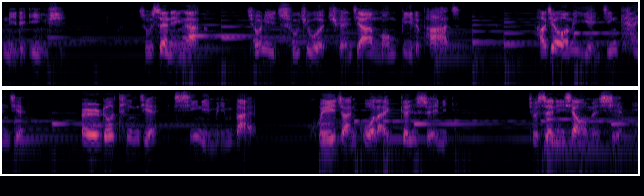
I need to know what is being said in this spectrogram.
你的应许。主圣灵啊，求你除去我全家蒙蔽的帕子，好叫我们眼睛看见，耳朵听见，心里明白。回转过来跟随你，求圣灵向我们显明，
